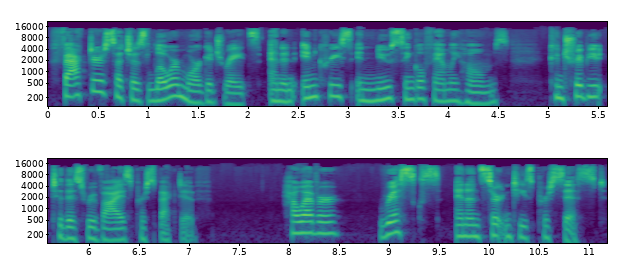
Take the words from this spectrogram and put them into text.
Factors such as lower mortgage rates and an increase in new single family homes contribute to this revised perspective. However, risks and uncertainties persist,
